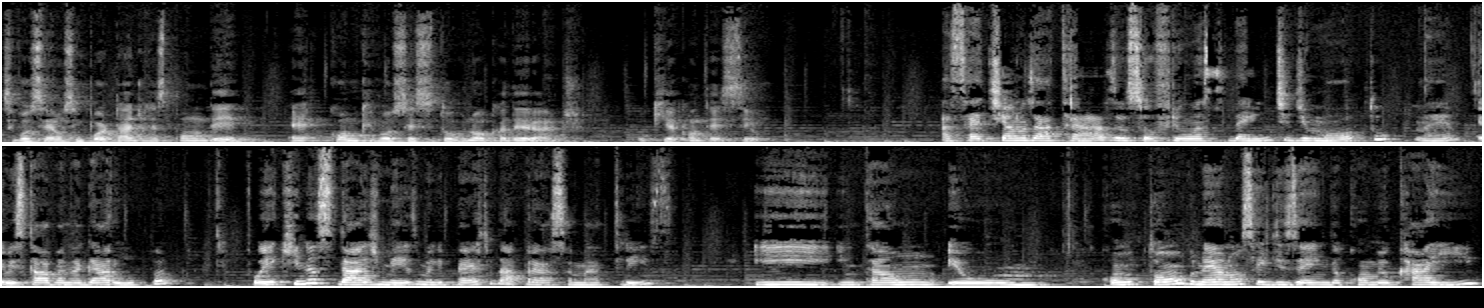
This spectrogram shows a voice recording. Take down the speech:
se você não se importar de responder, é como que você se tornou cadeirante? O que aconteceu? Há sete anos atrás eu sofri um acidente de moto, né? Eu estava na garupa foi aqui na cidade mesmo, ali perto da Praça Matriz. E então eu, com o tombo, né? Eu não sei dizer ainda como eu caí,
